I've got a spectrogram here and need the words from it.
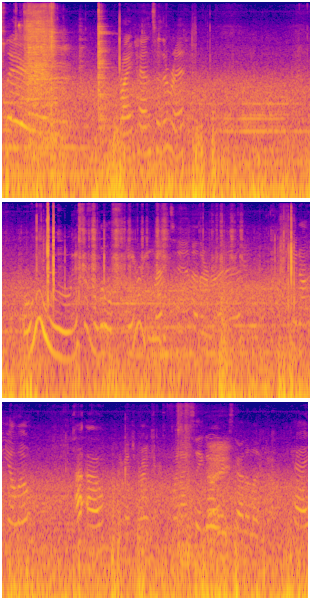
Clear. Right hand to the right. Ooh, this is a little scary. Left hand, other right. Feet on yellow. Uh-oh. I got you right here. When I say go, hey. you just gotta let go. Okay.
